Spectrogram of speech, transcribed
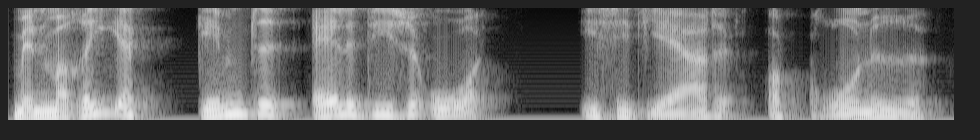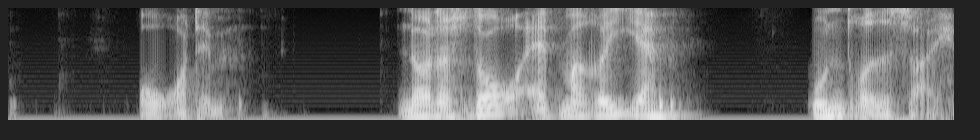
Men Maria gemte alle disse ord i sit hjerte og grundede over dem. Når der står, at Maria undrede sig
